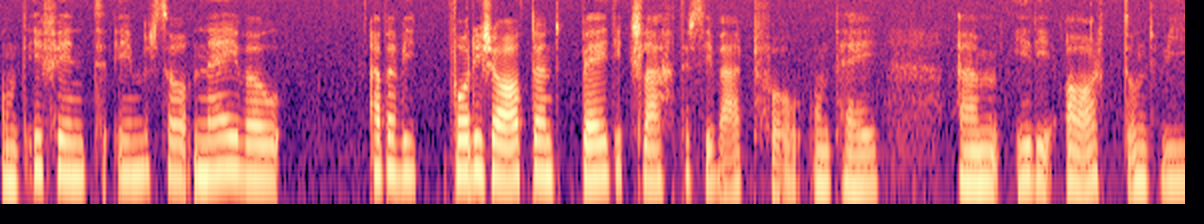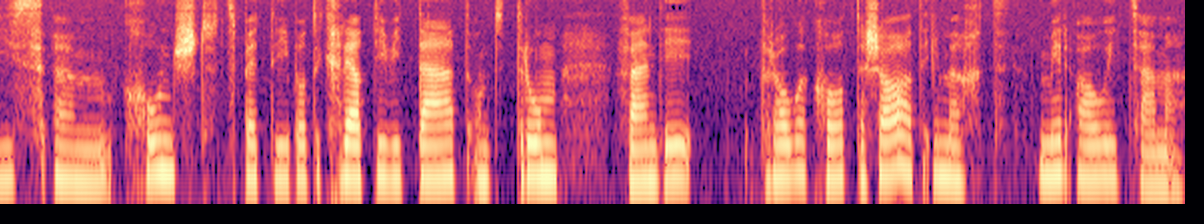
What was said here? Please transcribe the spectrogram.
Und ich finde immer so, nein, weil eben wie vorhin schon angetönt, beide Geschlechter sind wertvoll und haben ähm, ihre Art und Weise, ähm, Kunst zu betreiben oder Kreativität. Und darum fände ich Frauenquote schade. Ich möchte wir alle zusammen.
